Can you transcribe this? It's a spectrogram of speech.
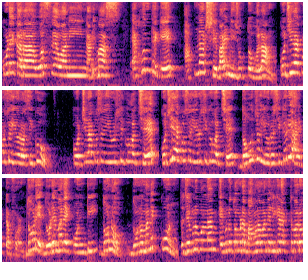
করে কারা? ওয়াসেওয়ানি নারিমাস এখন থেকে আপনার সেবায় নিযুক্ত হলাম। কোচিরা কোসো ইউরোসিকু। কোচিরা কোসো ইউরোসিকু হচ্ছে কোচিরা কোসো ইউরোসিকু হচ্ছে দৌজো ইউরোসিকুরই আরেকটা ফর্ম দোড়ে দোড়ে মানে কোনটি? দোনো। দোনো মানে কোন? তো যেগুলো বললাম, এগুলো তোমরা বাংলা মানে লিখে রাখতে পারো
